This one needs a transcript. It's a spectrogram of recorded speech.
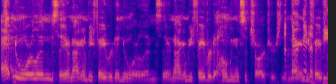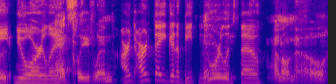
at New Orleans they are not going to be favored in New Orleans they're not going to be favored at home against the Chargers they're they're going to be favored beat New Orleans at Cleveland Aren't aren't they going to beat New Mm. Orleans though? I don't know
